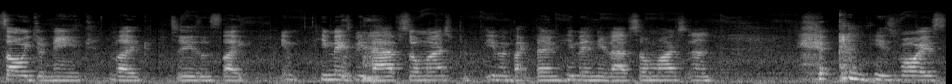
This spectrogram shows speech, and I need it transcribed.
so unique. Like Jesus, like he, he makes me laugh so much. But even back then, he made me laugh so much, and his voice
